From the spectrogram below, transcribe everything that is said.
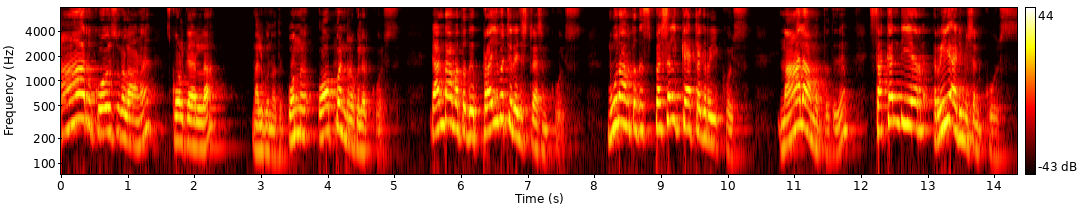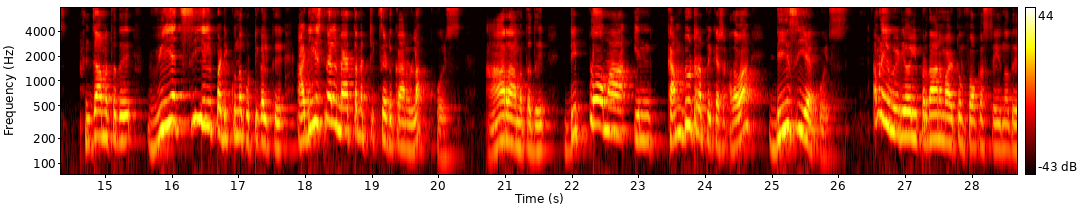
ആറ് കോഴ്സുകളാണ് സ്കോൾ കേരള നൽകുന്നത്. ഒന്ന് ഓപ്പൺ റെഗുലർ കോഴ്സ്. രണ്ടാമത്തത് പ്രൈവറ്റ് രജിസ്ട്രേഷൻ കോഴ്സ്. മൂന്നാമത്തത് സ്പെഷ്യൽ കാറ്റഗറി കോഴ്സ്. നാലാമത്തത് സെക്കൻഡ് ഇയർ റീ അഡ്മിഷൻ കോഴ്സ്. അഞ്ചാമത്തത് വി എച്ച് സിയിൽ പഠിക്കുന്ന കുട്ടികൾക്ക് അഡീഷണൽ മാത്തമെറ്റിക്സ് എടുക്കാനുള്ള കോഴ്സ് ആറാമത്തത് ഡിപ്ലോമ ഇൻ കമ്പ്യൂട്ടർ അപ്ലിക്കേഷൻ അഥവാ ഡി സി എ കോഴ്സ് നമ്മൾ ഈ വീഡിയോയിൽ പ്രധാനമായിട്ടും ഫോക്കസ് ചെയ്യുന്നത്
